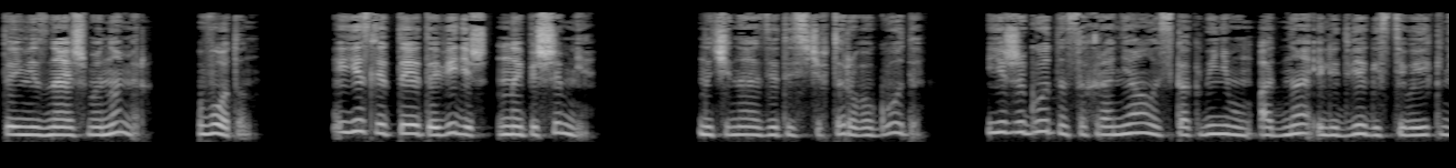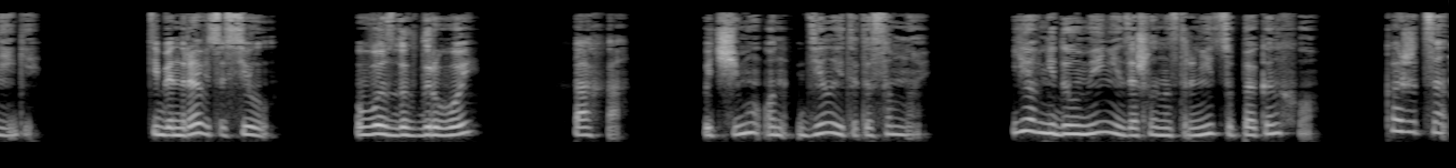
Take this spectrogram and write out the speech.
Ты не знаешь мой номер? Вот он. Если ты это видишь, напиши мне. Начиная с 2002 года, ежегодно сохранялась как минимум одна или две гостевые книги. Тебе нравится Сеул? Воздух другой? Ха-ха. Почему он делает это со мной? Я в недоумении зашла на страницу Пэкэнхо. Кажется,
